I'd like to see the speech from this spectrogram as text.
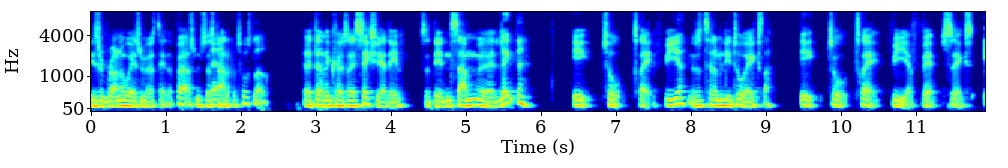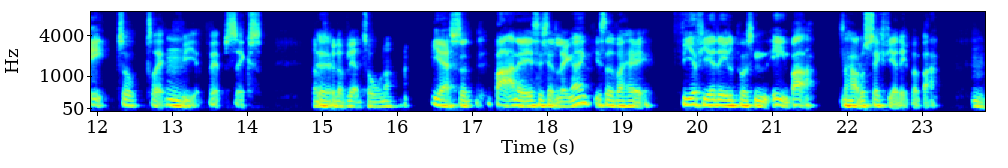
Ligesom Runaway, som vi også talte før, som så starter ja. på to slag. Øh, der vil køre så i 6 fjerdedel. Så det er den samme øh, længde. 1, 2, 3, 4. Men så tæller man lige to ekstra. 1, 2, 3, 4, 5, 6. 1, 2, 3, 4, 5, 6. Så man øh, spiller flere toner. Ja, så baren er essentielt længere, ikke? I stedet for at have 4 fjerdedele på sådan en bar, så mm. har du 6 fjerdedele på en bar. Mm.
